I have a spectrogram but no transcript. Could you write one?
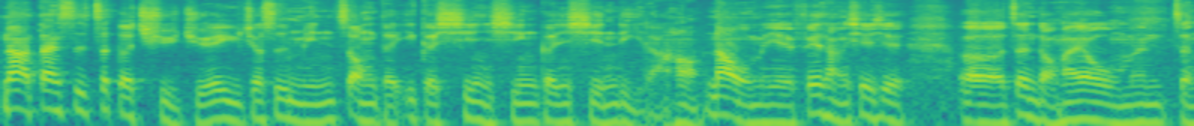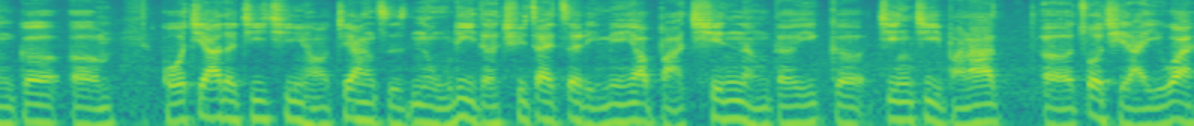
那但是这个取决于就是民众的一个信心跟心理了哈。那我们也非常谢谢呃这。董还有我们整个呃国家的机器哈，这样子努力的去在这里面要把氢能的一个经济把它。呃，做起来以外，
